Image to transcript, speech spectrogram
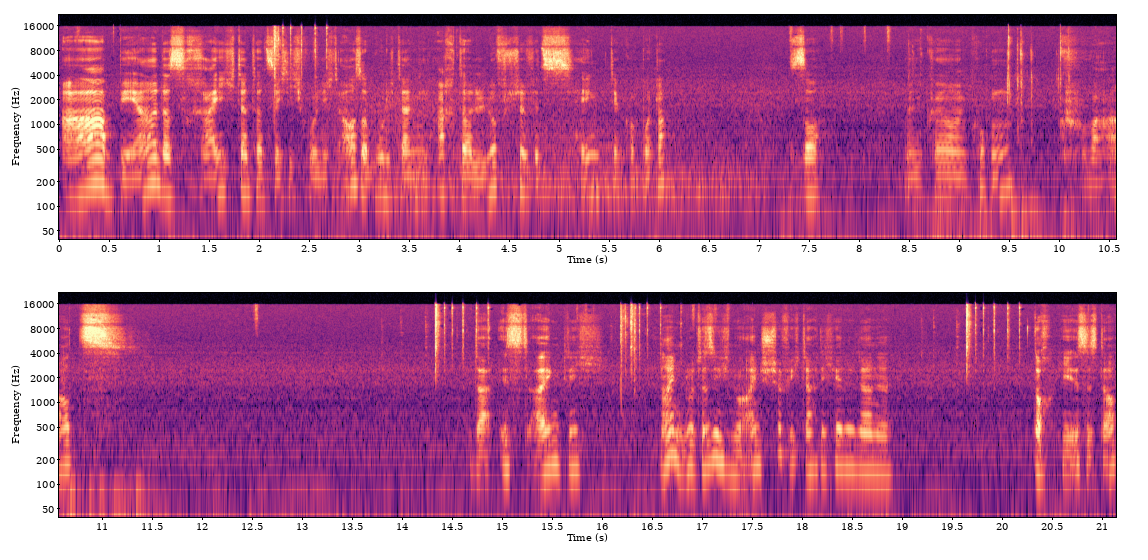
Aber das reicht dann tatsächlich wohl nicht aus, obwohl ich dann achter Luftschiff, jetzt hängt der Computer. So, dann können wir mal gucken. Quarz. Da ist eigentlich... Nein, nur tatsächlich nur ein Schiff. Ich dachte, ich hätte da eine... Doch, hier ist es doch.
